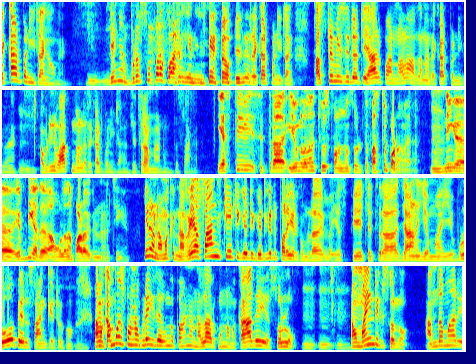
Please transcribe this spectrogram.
ரெக்கார்ட் பண்ணிட்டாங்க அவங்க. ஏங்க இவ்வளோ சூப்பராக பாடுறீங்க நீங்கள் அப்படின்னு ரெக்கார்ட் பண்ணிட்டாங்க. ஃபஸ்ட்டு மியூசிக் டேரக்டர் யார் பாடினாலும் அதை நான் ரெக்கார்ட் பண்ணிக்குவேன். அப்படின்னு வாக்கு மேலே ரெக்கார்ட் பண்ணிட்டாங்க சித்ரா மேடம் இந்த சாங்க எஸ்பிவி சித்ரா இவங்கள தான் சூஸ் பண்ணணும்னு சொல்லிட்டு ஃபர்ஸ்ட் படம் வேற. நீங்க எப்படி அதை அவங்கள தான் பாட வைக்கணும்னு நினைச்சீங்க? ஏன்னா நமக்கு நிறையா சாங் கேட்டு கேட்டு கேட்டு கேட்டு பழகிருக்கோம்ல இப்போ எஸ்பி சித்ரா ஜானகி அம்மா எவ்வளோ பேர் சாங் கேட்டிருக்கோம். நம்ம கம்போஸ் பண்ணக்குள்ளே இதை இவங்க பாடினா நல்லா இருக்கும் நம்ம காதே சொல்லும். நம்ம மைண்டுக்கு சொல்லும். அந்த மாதிரி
